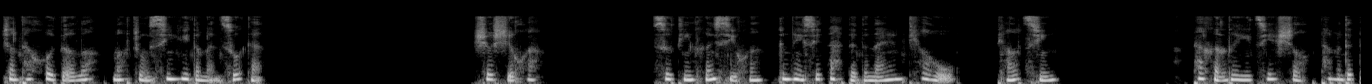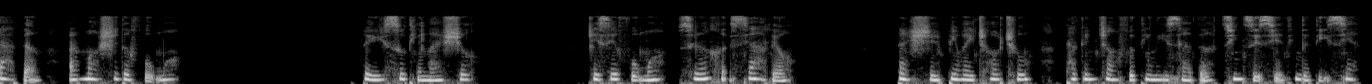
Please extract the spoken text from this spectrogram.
让她获得了某种性欲的满足感。说实话，苏婷很喜欢跟那些大胆的男人跳舞调情，她很乐意接受他们的大胆而冒失的抚摸。对于苏婷来说，这些抚摸虽然很下流，但是并未超出她跟丈夫订立下的君子协定的底线。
